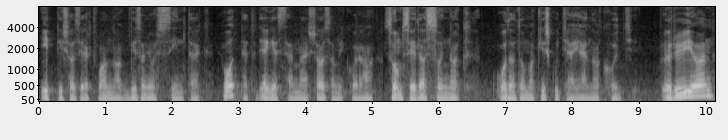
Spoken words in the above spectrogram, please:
itt is azért vannak bizonyos szintek. Ott, tehát hogy egészen más az, amikor a szomszédasszonynak odadom a kiskutyájának, hogy örüljön,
